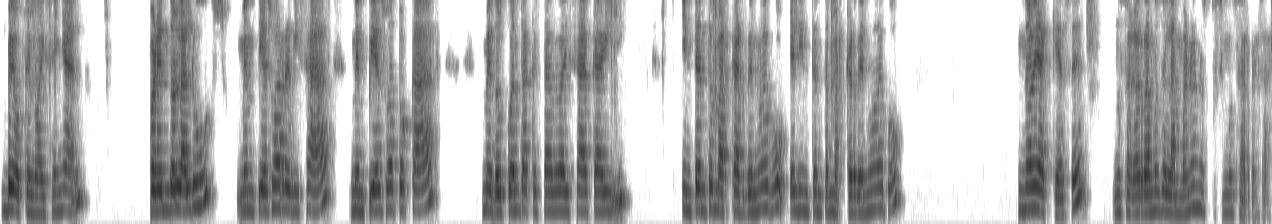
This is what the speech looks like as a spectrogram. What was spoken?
veo que no hay señal, prendo la luz, me empiezo a revisar, me empiezo a tocar, me doy cuenta que estaba Isaac ahí, intento marcar de nuevo, él intenta marcar de nuevo, no había qué hacer, nos agarramos de la mano y nos pusimos a rezar.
